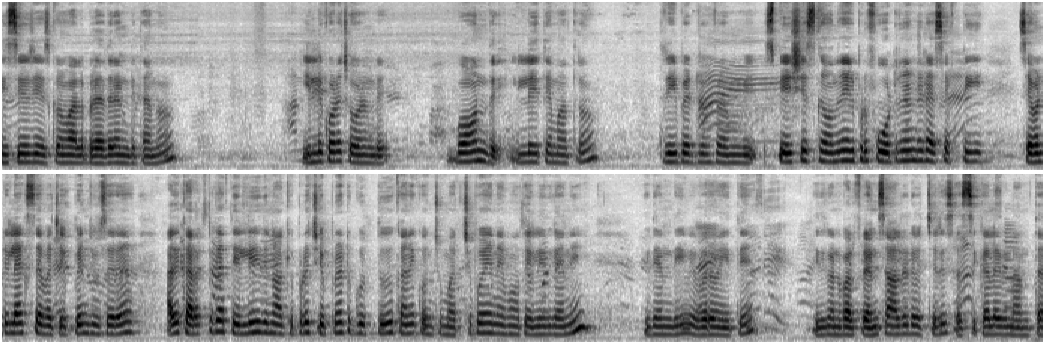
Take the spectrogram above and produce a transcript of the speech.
రిసీవ్ చేసుకుని వాళ్ళ బ్రదర్ అండి తను. ఇల్లు కూడా చూడండి. బాగుంది ఇల్లు అయితే మాత్రం. త్రీ బెడ్రూమ్ ఫ్యామిలీ స్పేషియస్గా ఉంది. నేను ఇప్పుడు fourteen hundred SFT seventy lakhs ఏమో చెప్పాను చూసారా? అది కరెక్ట్గా తెలియదు. నాకు ఇప్పుడు చెప్పినట్టు గుర్తు కానీ కొంచెం మర్చిపోయానేమో తెలియదు కానీ ఇదండి వివరం అయితే. ఇదిగోండి వాళ్ళ ఫ్రెండ్స్ ఆల్రెడీ వచ్చారు. శశికళ వీళ్ళంతా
